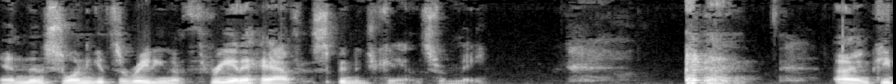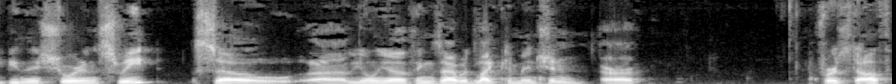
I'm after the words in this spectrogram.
And this one gets a rating of three and a half spinach cans from me. I'm keeping this short and sweet, so uh, the only other things I would like to mention are First off,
